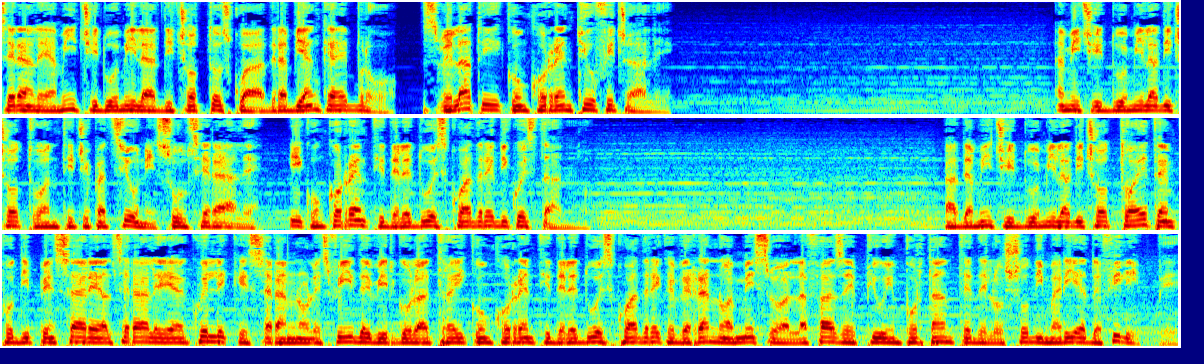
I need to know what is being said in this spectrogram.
Serale Amici 2018 Squadra Bianca e Blu, svelati i concorrenti ufficiali. Amici 2018 Anticipazioni sul serale, i concorrenti delle due squadre di quest'anno. Ad Amici 2018 è tempo di pensare al serale e a quelle che saranno le sfide tra i concorrenti delle due squadre che verranno ammesso alla fase più importante dello show di Maria De Filippi,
